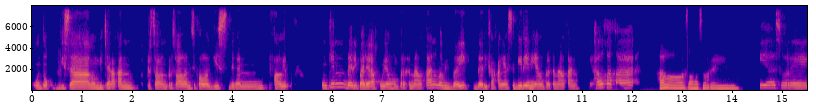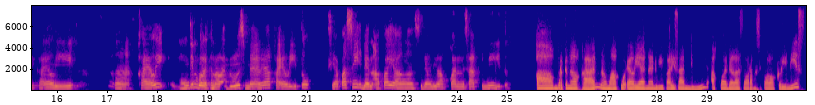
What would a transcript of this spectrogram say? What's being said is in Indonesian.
untuk bisa membicarakan persoalan-persoalan psikologis dengan valid Mungkin daripada aku yang memperkenalkan, lebih baik dari kakaknya sendiri nih yang memperkenalkan. Halo kakak. Halo, selamat sore. Iya, sore Kak Eli. Nah, Kak Eli mungkin boleh kenalan dulu sebenarnya Kak Eli itu siapa sih dan apa yang sedang dilakukan saat ini gitu. Um, perkenalkan, nama aku Eliana Dwi Farisandi. Aku adalah seorang psikolog klinis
